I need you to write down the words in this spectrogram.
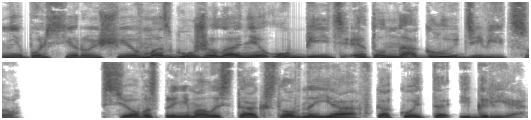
ни пульсирующее в мозгу желание убить эту наглую девицу. Все воспринималось так, словно я в какой-то игре.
